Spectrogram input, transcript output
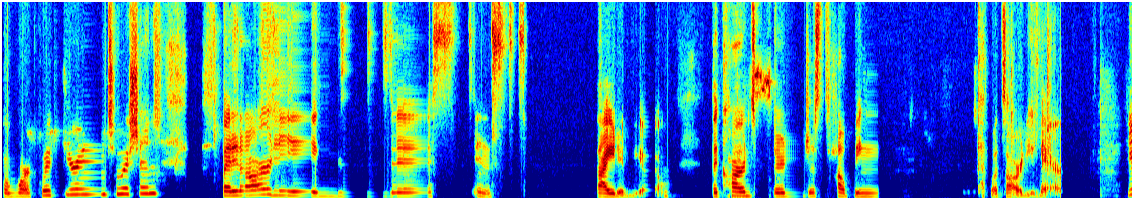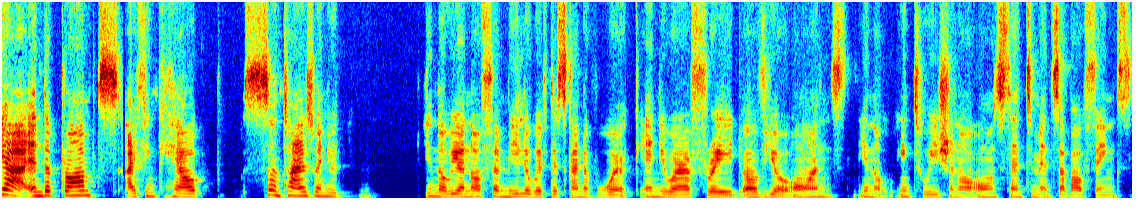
to work with your intuition, but it already exists inside of you. The cards are just helping what's already there. Yeah, and the prompts I think help sometimes when you you know you're not familiar with this kind of work and you are afraid of your own you know intuition or own sentiments about things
